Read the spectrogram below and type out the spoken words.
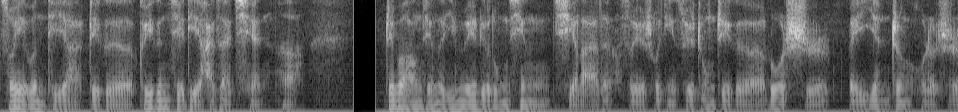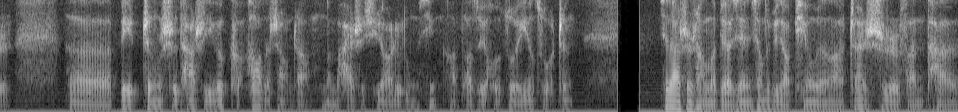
所以问题啊，这个归根结底还在前啊。这波行情呢，因为流动性起来的，所以说你最终这个落实被验证，或者是呃被证实它是一个可靠的上涨，那么还是需要流动性啊，到最后做一个佐证。其他市场的表现相对比较平稳啊，债市反弹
